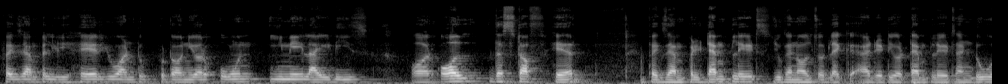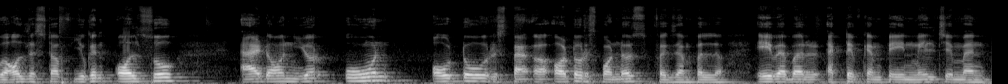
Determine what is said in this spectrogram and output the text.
for example here you want to put on your own email ids or all the stuff here. For example templates. You can also like edit your templates and do all this stuff. You can also add on your own auto resp- uh, auto responders for example uh, aweber active campaign mailchimp and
